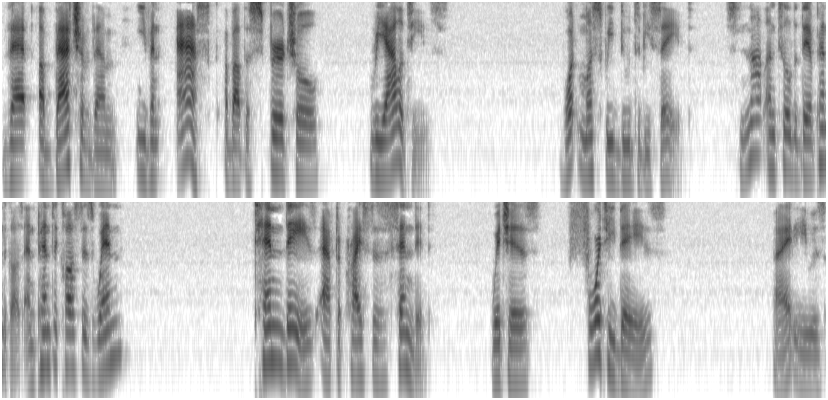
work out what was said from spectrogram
that a batch of them even ask about the spiritual realities. What must we do to be saved? It's not until the day of Pentecost. And Pentecost is when? 10 days after Christ has ascended, which is 40 days, right? He was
